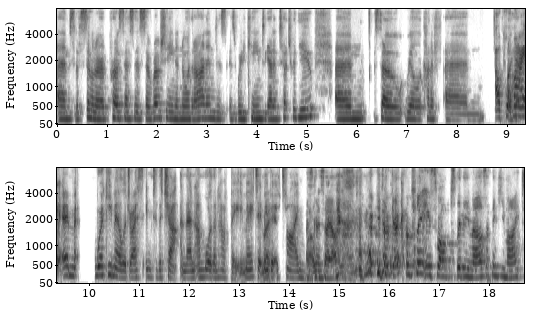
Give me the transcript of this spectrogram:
um, sort of similar processes. So Roisin in Northern Ireland is, is really keen to get in touch with you. Um, so we'll kind of um, I'll put my um, work email address into the chat and then I'm more than happy. It may take me right. a bit of time. I was going to say, I hope you don't get completely swamped with emails. I think you might.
